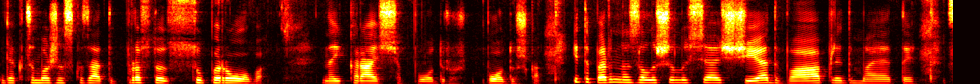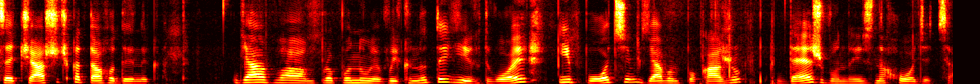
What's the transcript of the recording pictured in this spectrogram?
як це можна сказати, просто суперова, найкраща подушка. І тепер у нас залишилося ще два предмети: це чашечка та годинник. Я вам пропоную виконати їх двоє, і потім я вам покажу, де ж вони знаходяться.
